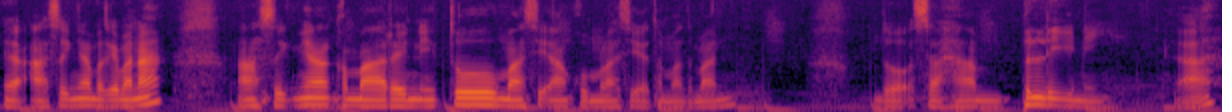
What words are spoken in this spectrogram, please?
Ya, asingnya bagaimana? Asingnya kemarin itu masih akumulasi ya, teman-teman. Untuk saham beli ini, ya.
